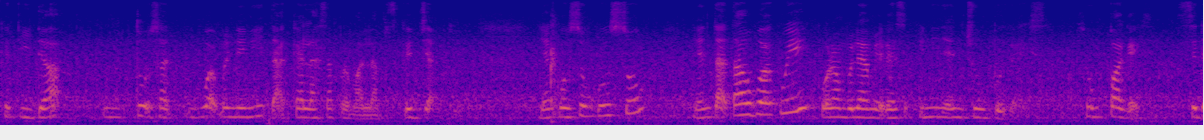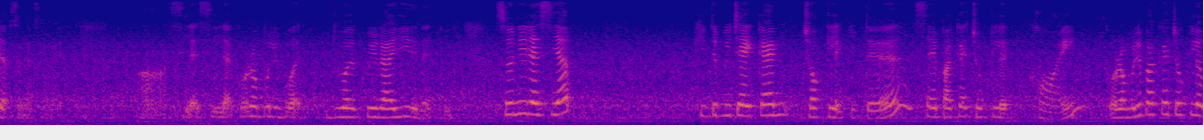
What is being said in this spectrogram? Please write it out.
ke tidak. Untuk buat benda ni takkanlah sampai malam, sekejap je. Yang kosong-kosong, yang tak tahu buat kuih, korang boleh ambil resepi ni dan cuba guys. Sumpah guys, sedap sangat-sangat. Ha, silat-silat korang boleh buat jual kuih raya nanti. So ni dah siap. Kita pergi cairkan coklat kita. Saya pakai coklat coin. Korang boleh pakai coklat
